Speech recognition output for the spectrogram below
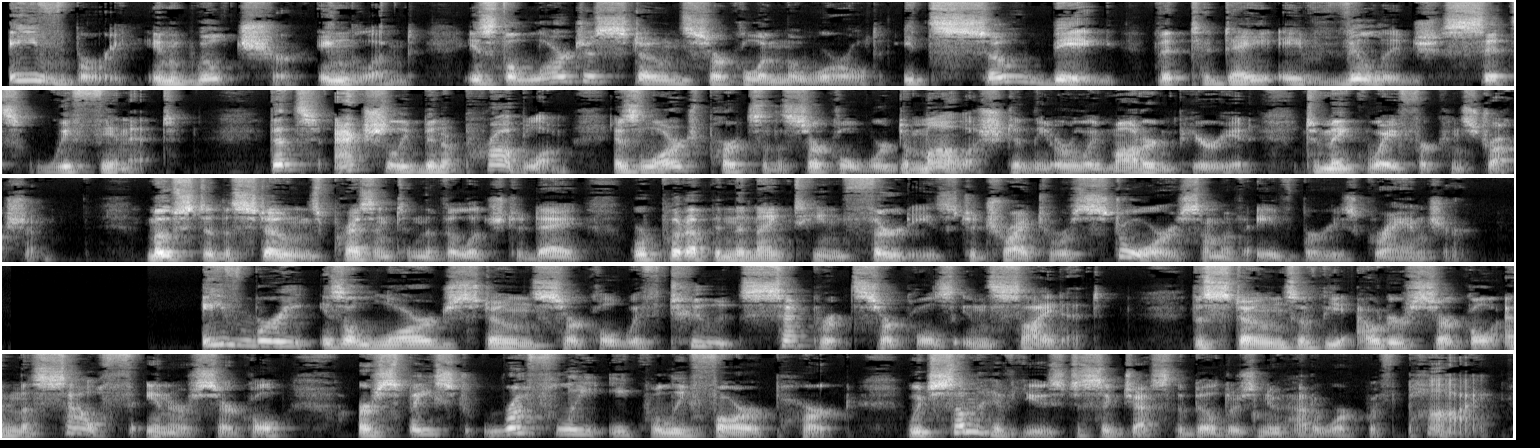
Avebury in Wiltshire, England, is the largest stone circle in the world. It's so big that today a village sits within it. That's actually been a problem, as large parts of the circle were demolished in the early modern period to make way for construction. Most of the stones present in the village today were put up in the 1930s to try to restore some of Avebury's grandeur. Avebury is a large stone circle with two separate circles inside it. The stones of the outer circle and the south inner circle are spaced roughly equally far apart, which some have used to suggest the builders knew how to work with pi,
